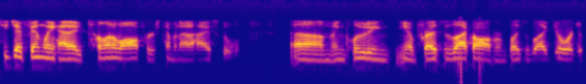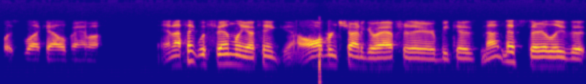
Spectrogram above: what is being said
T.J. Finley had a ton of offers coming out of high school, um, including you know places like Auburn, places like Georgia, places like Alabama. And I think with Finley, I think Auburn's trying to go after there because not necessarily that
